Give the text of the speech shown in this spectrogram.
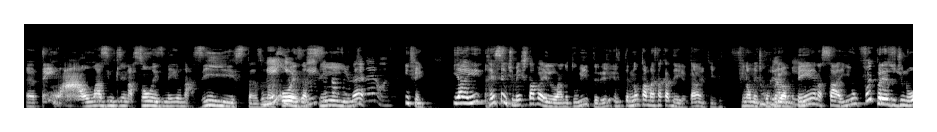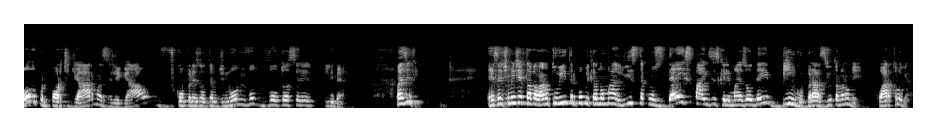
é, tem lá umas inclinações meio nazistas, uma Meio, coisa meio assim, tá sendo né? generoso. Enfim. E aí, recentemente, estava ele lá no Twitter, ele, ele não tá mais na cadeia, tá? Enfim, finalmente Cumpriu cumpriu a pena. pena, saiu, foi preso de novo por porte de armas ilegal, ficou preso um tempo de novo e vol- voltou a ser liberto. Mas enfim. Recentemente ele estava lá no Twitter publicando uma lista com os 10 países que ele mais odeia. Bingo, Brasil estava no meio, quarto lugar.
